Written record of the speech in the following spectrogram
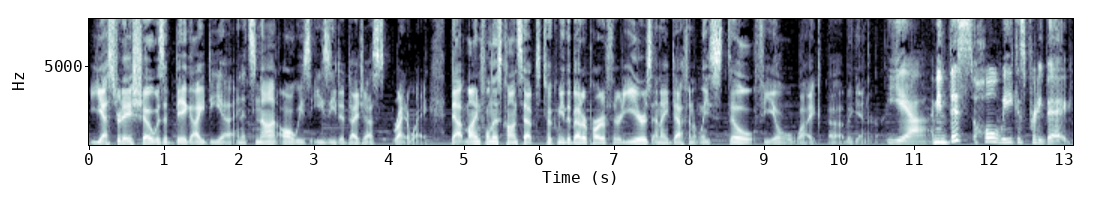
yesterday's show was a big idea and it's not always easy to digest right away. That mindfulness concept took me the better part of 30 years and I definitely still feel like a beginner. Yeah, I mean, this whole week is pretty big.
